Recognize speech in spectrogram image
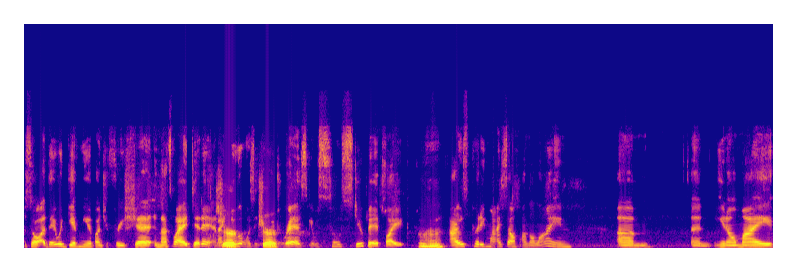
so they would give me a bunch of free shit, and that's why I did it. And I knew it was a sure. huge risk. It was so stupid. Like yeah. hmm I was putting myself on the line, um, and you know my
